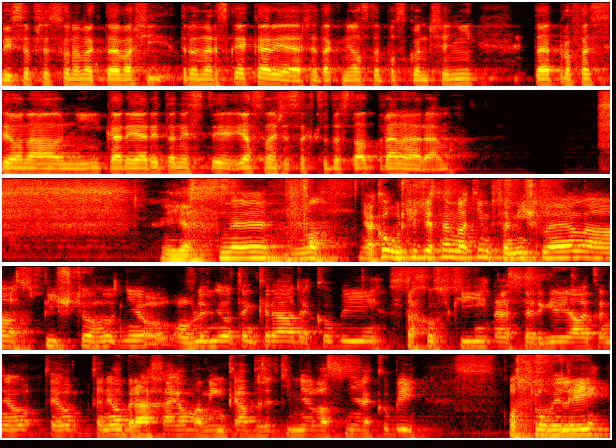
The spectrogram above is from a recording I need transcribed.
Když se přesuneme k té vaší trenerské kariéře, tak měl jste po skončení té profesionální kariéry tenisty jasné, že se chcete stát trenérem? Jasné, no, jako určitě jsem nad tím přemýšlel a spíš to hodně ovlivnil tenkrát jakoby Stachovský, ne Sergej, ale ten jeho, ten jeho, ten jeho brácha, jeho maminka, protože tím mě vlastně jakoby oslovili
